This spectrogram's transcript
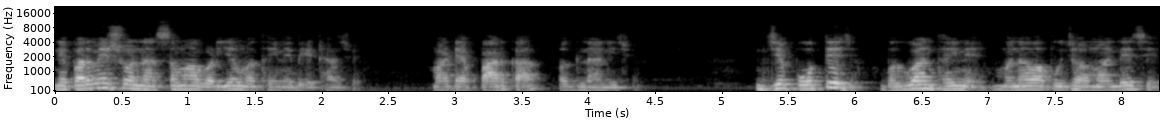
ને પરમેશ્વરના સમાવડિયામાં થઈને બેઠા છે. માટે આ પારકા અજ્ઞાની છે. જે પોતે જ ભગવાન થઈને મનાવા પૂજવા માંડે છે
